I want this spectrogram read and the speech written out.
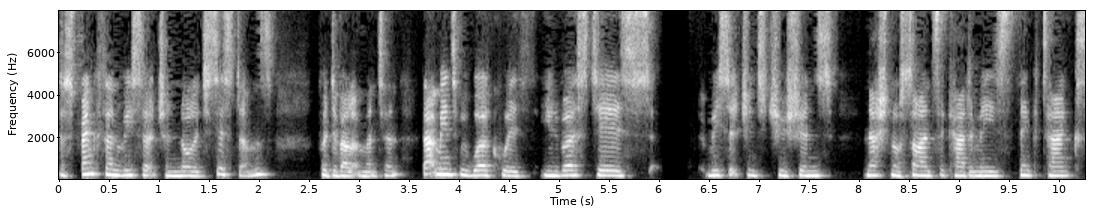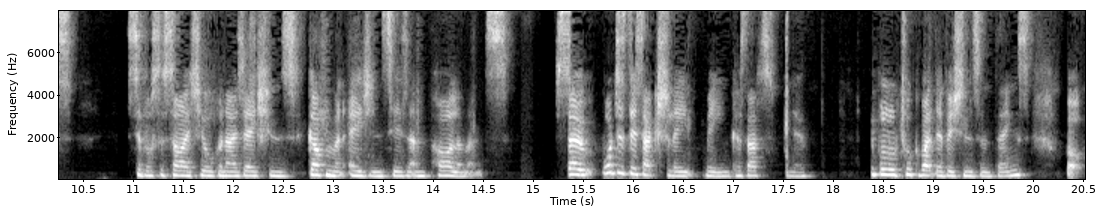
to strengthen research and knowledge systems for development. And that means we work with universities, research institutions, national science academies, think tanks, civil society organizations, government agencies, and parliaments. So, what does this actually mean? Because that's, you know, people will talk about their visions and things, but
